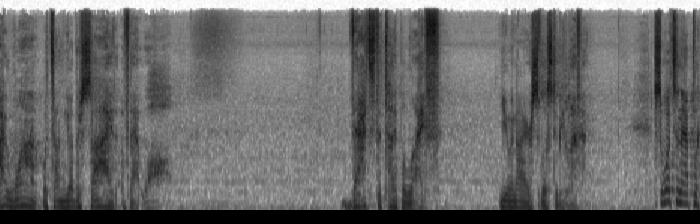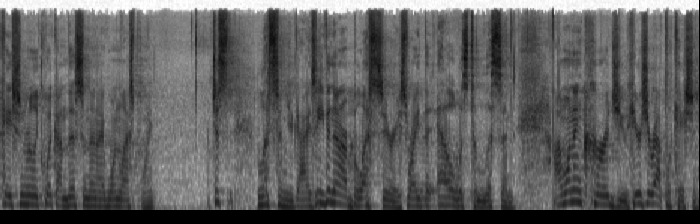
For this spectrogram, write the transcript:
I want what's on the other side of that wall. That's the type of life you and I are supposed to be living. So, what's an application, really quick, on this? And then I have one last point. Just listen, you guys. Even in our Blessed series, right? The L was to listen. I want to encourage you. Here's your application.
